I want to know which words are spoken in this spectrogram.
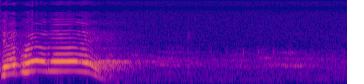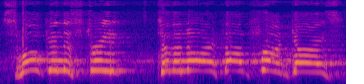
Get ready! Smoke in the street to the north out front, guys!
